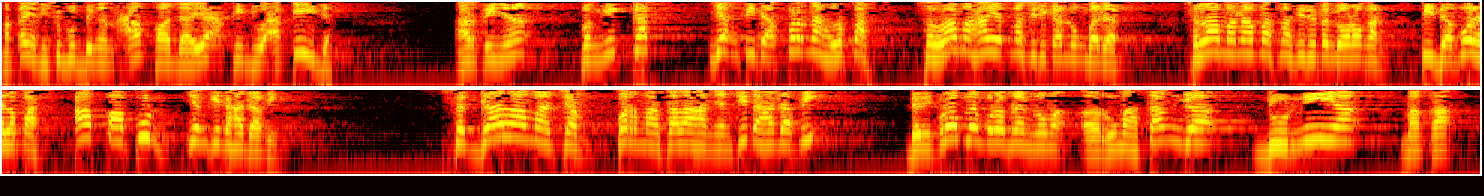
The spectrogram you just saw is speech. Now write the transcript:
Makanya disebut dengan aqada yaqidu aqidah. Artinya pengikat yang tidak pernah lepas selama hayat masih di kandung badan. Selama nafas masih di tenggorokan, tidak boleh lepas apa pun yang kita hadapi. Segala macam permasalahan yang kita hadapi dari problem-problem rumah, eh, rumah tangga, dunia, maka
